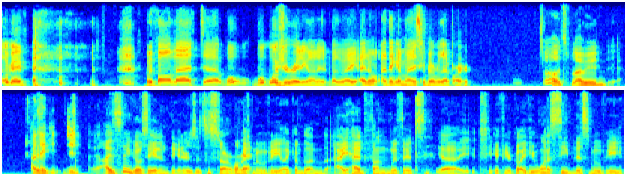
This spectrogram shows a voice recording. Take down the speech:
okay. With all that, uh, what what was your rating on it? By the way, I don't. I think I might have skipped over that part. oh, it's. I mean, I think did, I say go see it in theaters. It's a Star Wars Okay. movie. Like I'm, I'm, I had fun with it. Uh, if you're if you want to see this movie,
